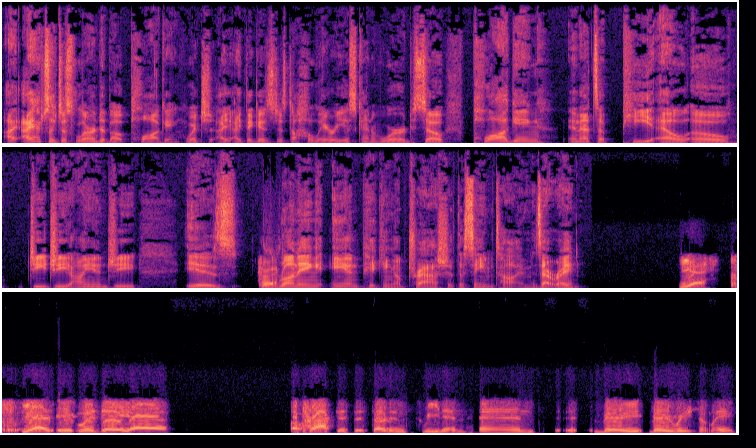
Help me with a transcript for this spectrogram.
I, I actually just learned about plogging, which I, I think is just a hilarious kind of word. So, plogging, and that's a P L O G G I N G, is Correct. running and picking up trash at the same time. Is that right? Yes. Yeah, it was a uh, a practice that started in Sweden and very very recently,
